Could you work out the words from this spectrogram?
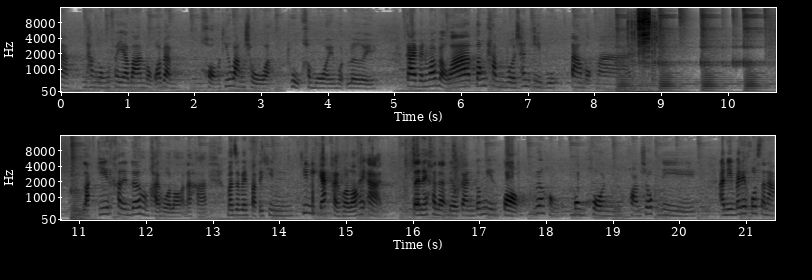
ากๆ ทางโรงพยาบาลบอกว่าแบบของที่วางโชว์ถูกขโมยหมดเลย กลายเป็นว่าแบบว่าต้องทำเวอร์ชันอีบุ๊กตามออกมา ลัคกี้คาล endar ของขายหัวเราะนะคะ มันจะเป็นปฏิทินที่มีแก๊กขายหัวเราะให้อ่าน แต่ในขณะเดียวกันก็มีบอกเรื่องของมงคล ความโชคดี อันนี้ไม่ได้โฆษณา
